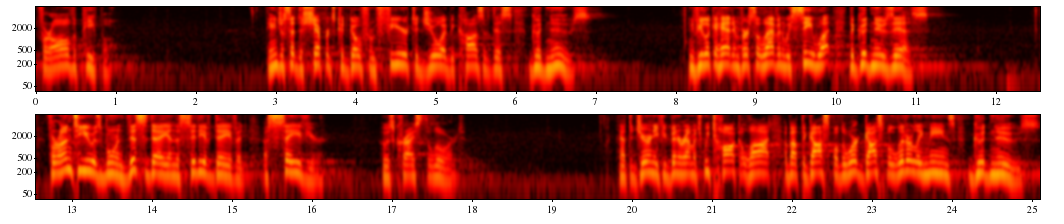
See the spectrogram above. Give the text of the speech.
for all the people." The angel said the shepherds could go from fear to joy because of this good news. And if you look ahead in verse 11, we see what the good news is. For unto you is born this day in the city of David a Savior who is Christ the Lord. Now, at the journey, if you've been around much, we talk a lot about the gospel. The word gospel literally means good news.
